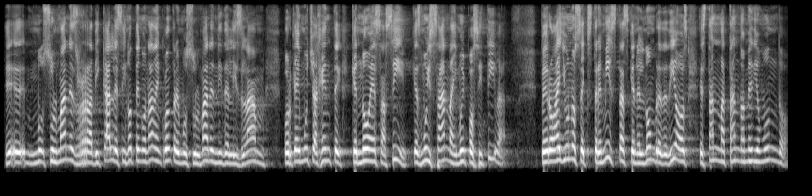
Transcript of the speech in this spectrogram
Eh, eh, musulmanes radicales, y no tengo nada en contra de musulmanes ni del Islam, porque hay mucha gente que no es así, que es muy sana y muy positiva. Pero hay unos extremistas que en el nombre de Dios están matando a medio mundo.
